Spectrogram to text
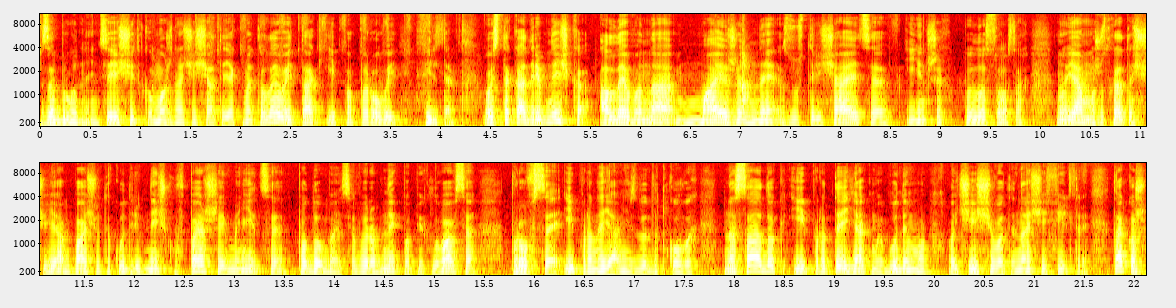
забруднень. Цією щіткою можна очищати як металевий, так і паперовий фільтр. Ось така дрібничка, але вона майже не зустрічається в інших пилососах. Ну, я можу сказати, що я бачу таку дрібничку вперше, і мені це подобається. Виробник попіклувався про все: і про наявність додаткових насадок, і про те, як ми будемо очищувати наші фільтри. Також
